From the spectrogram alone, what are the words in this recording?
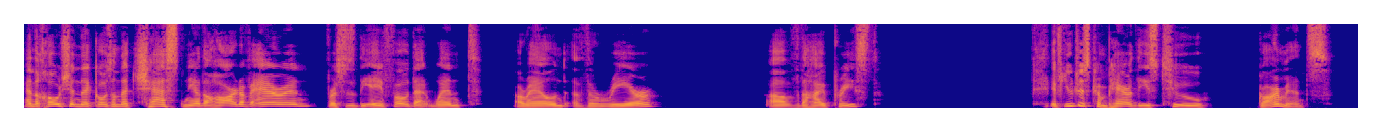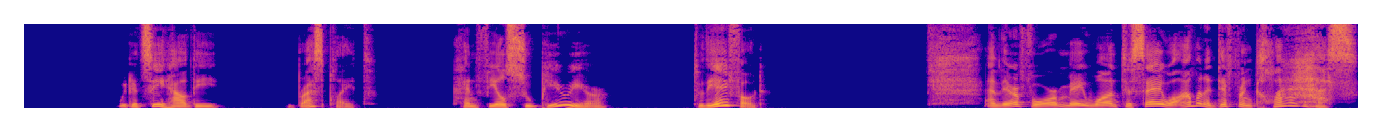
And the Choshen that goes on the chest near the heart of Aaron versus the ephod that went around the rear of the high priest. If you just compare these two garments, we could see how the breastplate can feel superior to the ephod and therefore may want to say, well, I'm on a different class.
